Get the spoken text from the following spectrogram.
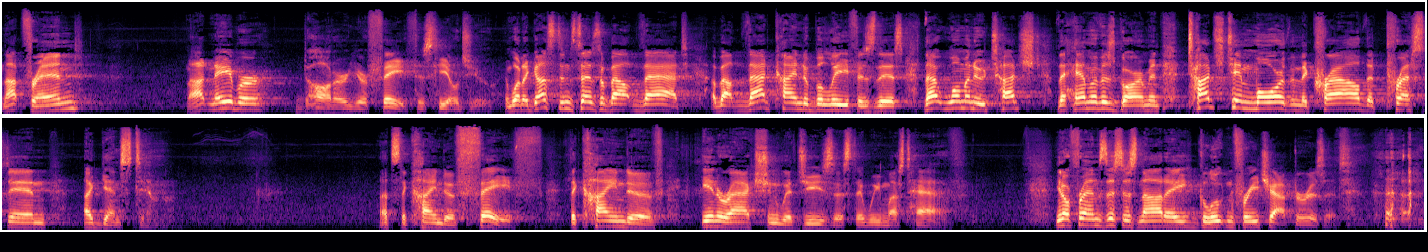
not friend, not neighbor, daughter, your faith has healed you. And what Augustine says about that, about that kind of belief, is this that woman who touched the hem of his garment touched him more than the crowd that pressed in against him. That's the kind of faith, the kind of interaction with Jesus that we must have. You know, friends, this is not a gluten free chapter, is it?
